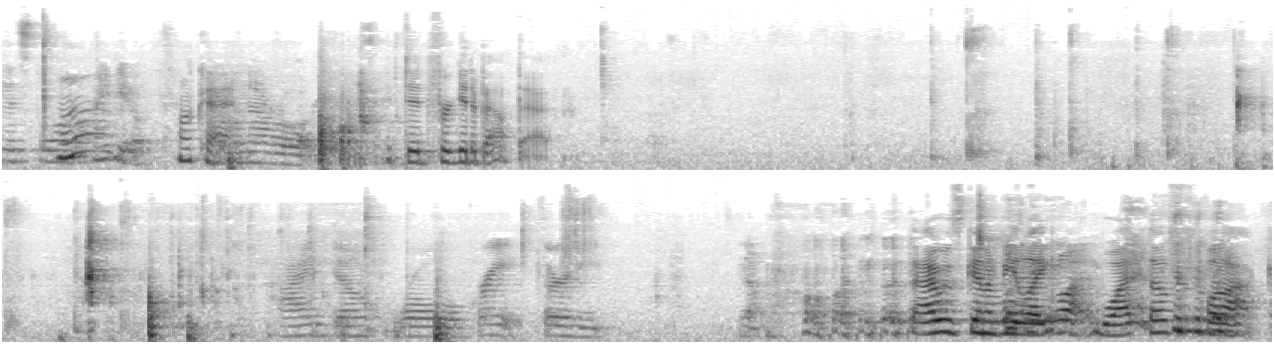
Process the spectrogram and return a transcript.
hits the wall behind you. Okay. I will now roll a reflex. I did forget about that. I don't roll great. Thirty. No. I was gonna be like, 21. what the fuck?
